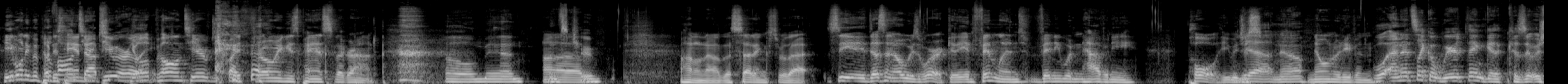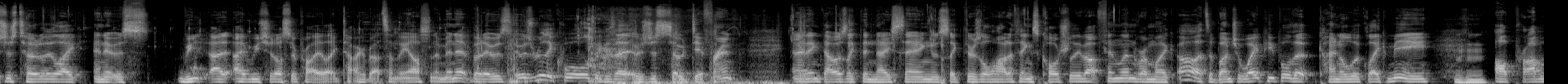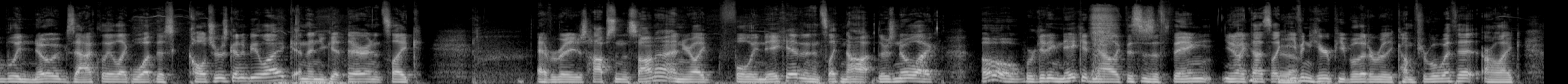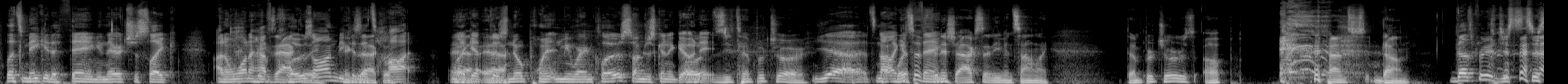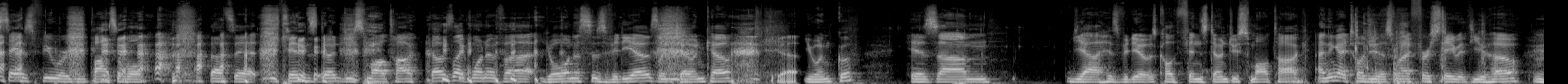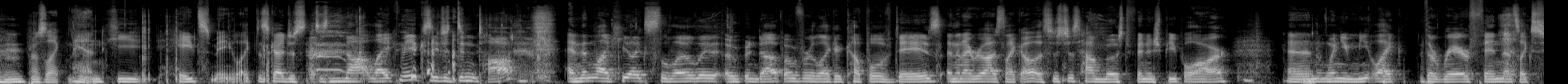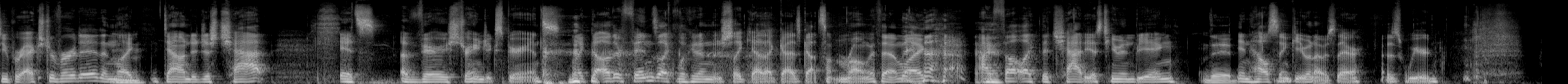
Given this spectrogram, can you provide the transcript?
Hand, he won't even put He'll his hand volunteer up. too He, early. he'll volunteer just by throwing his pants to the ground. oh man that's Um, true I don't know the settings for that. See, it doesn't always work. In Finland, Vinny wouldn't have any pull. He would just Yeah, no. no one would even. Well, and it's like a weird thing because it was just totally like, and it was we I, I we should also probably like talk about something else in a minute, but it was it was really cool because I, it was just so different. And I think that was like the nice thing. It was like there's a lot of things culturally about Finland where I'm like, oh, it's a bunch of white people that kind of look like me. Mm-hmm. I'll probably know exactly like what this culture is going to be like, and then you get there and it's like everybody just hops in the sauna and you're like fully naked and it's like not there's no like oh we're getting naked now like this is a thing you know like that's like Yeah. even here people that are really comfortable with it are like let's make it a thing and there it's just like i don't want to have Exactly. clothes on because Exactly. it's hot like Yeah, it, there's no point in me wearing clothes so i'm just gonna go Oh, the temperature. yeah it's not like What's a a thing Finnish accent even sound like? Temperature's up, pants down. That's pretty. Just just say as few words as possible. That's it. Finns don't do small talk. That was like one of uh, videos, like Joe and Co. Yeah. Juanko. His um, yeah, his video was called "Finns Don't Do Small Talk." I think I told you this when I first stayed with Yuho. Mm-hmm. I was like, man, he hates me. Like this guy just does not like me because he just didn't talk. And then like he like slowly opened up over like a couple of days, and then I realized like, oh, this is just how most Finnish people are. And when you meet like the rare Finn that's like super extroverted and like down to just chat, it's a very strange experience. Like the other Finns, like look at him they're just like, yeah, that guy's got something wrong with him. Like I felt like the chattiest human being Dude. in Helsinki when I was there. It was weird.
